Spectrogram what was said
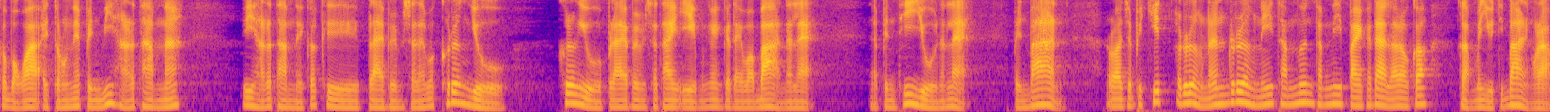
ก็บอกว่าไอ้ตรงนี้เป็นวิหารธรรมนะ วิหารธรรมเนี่ยก็คือแปลเป็นภาษาไทยว่าเครื่องอยู่ เครื่องอยู่แปลเป็นภาษาไทยอีกเหมือนกันก็ได้ว่าบ้านนั่นแหละเป็นที่อยู่นั่นแหละ เป็นบ้าน เราจะไปคิดเรื่องนั้นเรื่องนี้ทำนู่นทำนี่ไปก็ได้ แล้วเราก็กลับมาอยู่ที่บ้านของเรา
